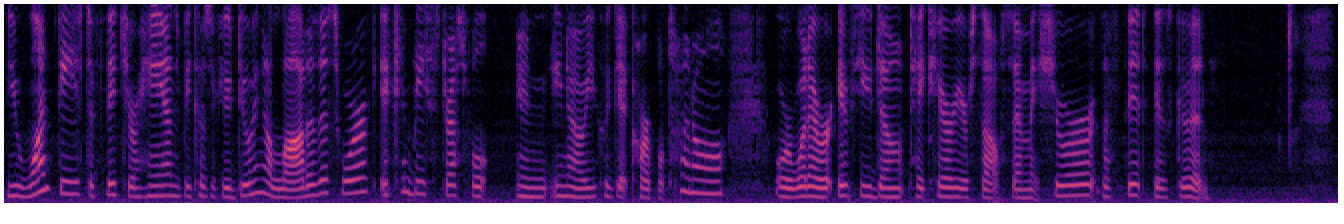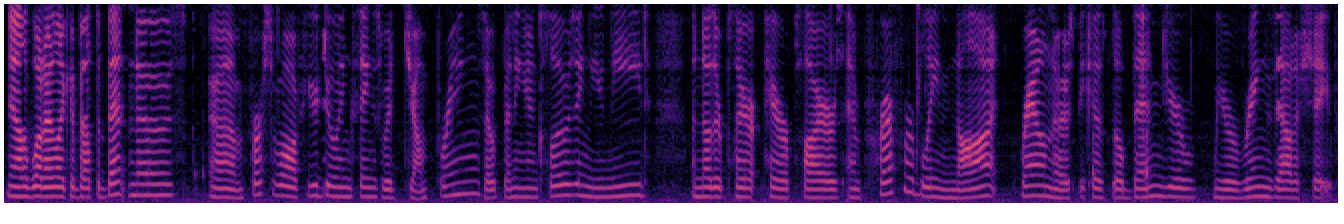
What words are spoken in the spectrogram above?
You want these to fit your hands because if you're doing a lot of this work, it can be stressful and, you know, you could get carpal tunnel or whatever if you don't take care of yourself. So make sure the fit is good. Now what I like about the bent nose, um, first of all, if you're doing things with jump rings, opening and closing, you need another pair of pliers and preferably not round nose because they'll bend your, your rings out of shape.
